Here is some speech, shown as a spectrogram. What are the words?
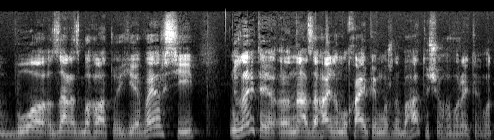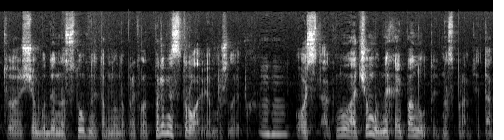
бо зараз багато є версій. Ну, знаєте, е, на загальному хайпі можна багато що говорити. От е, що буде наступне, там, ну, наприклад, Придністров'я, можливо. Ось так. Ну а чому б не хайпанути насправді так?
